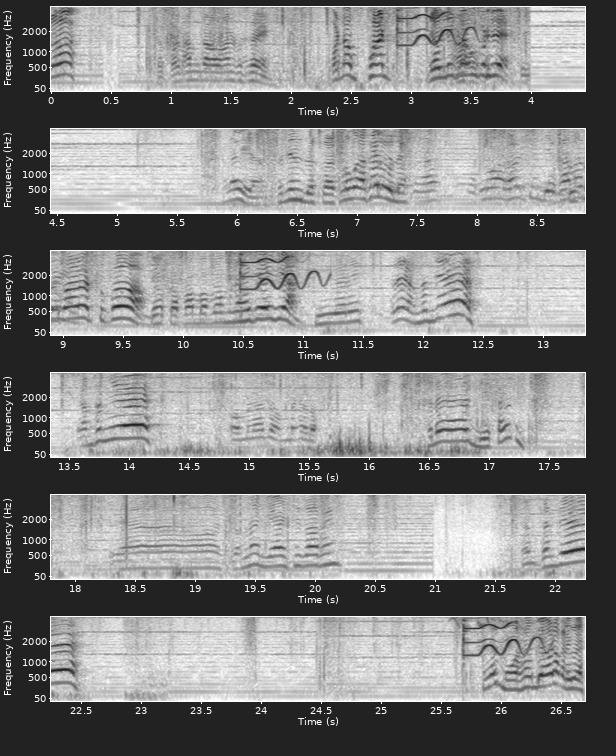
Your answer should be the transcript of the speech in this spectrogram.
બોલો. ચપડામ દાવાનું છે. ફટાફટ જલ્દી કરવું પડશે. અરે યાર સજન કેટલું વાખેલું લે. મોસમ બેવડા કરી? દે.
